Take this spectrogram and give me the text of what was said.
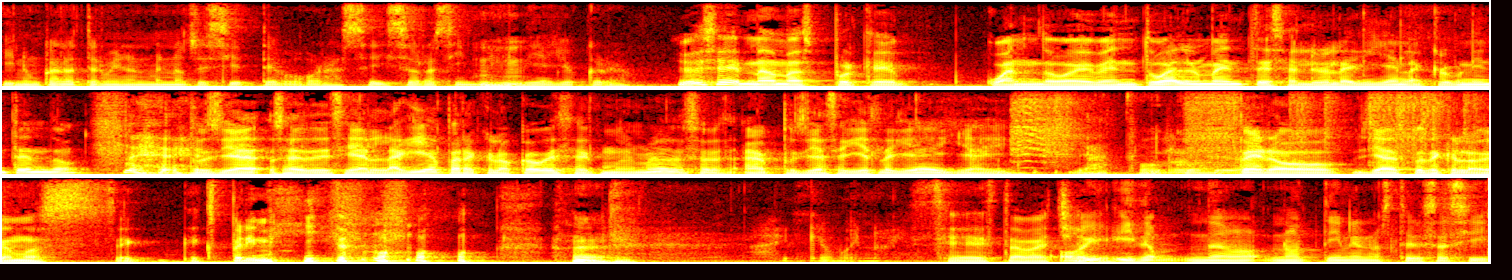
Y nunca lo termino en menos de 7 horas, 6 horas y media, yo creo. Yo hice nada más porque cuando eventualmente salió la guía en la Club Nintendo, pues ya, o sea, decía, la guía para que lo acabes como en menos de horas. Ah, pues ya seguías la guía y ya, y ya. Poco. Pero ya después de que lo habíamos exprimido. Ay, qué bueno. Sí, estaba chido. y no, no, tienen ustedes así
